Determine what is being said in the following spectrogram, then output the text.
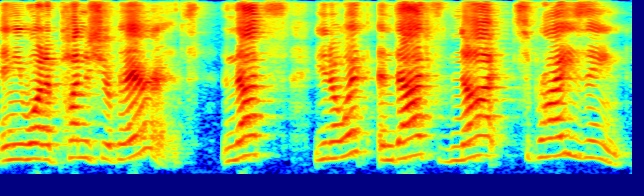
And you want to punish your parents. And that's you know what? And that's not surprising.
